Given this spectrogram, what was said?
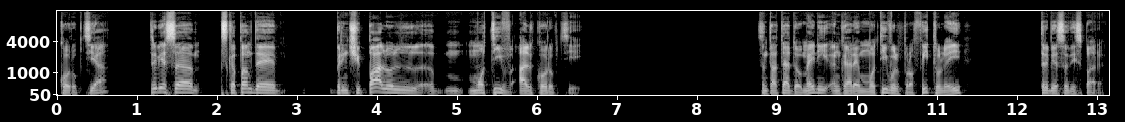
corupția, trebuie să scăpăm de principalul uh, motiv al corupției. Sunt atâtea domenii în care motivul profitului trebuie să dispară.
